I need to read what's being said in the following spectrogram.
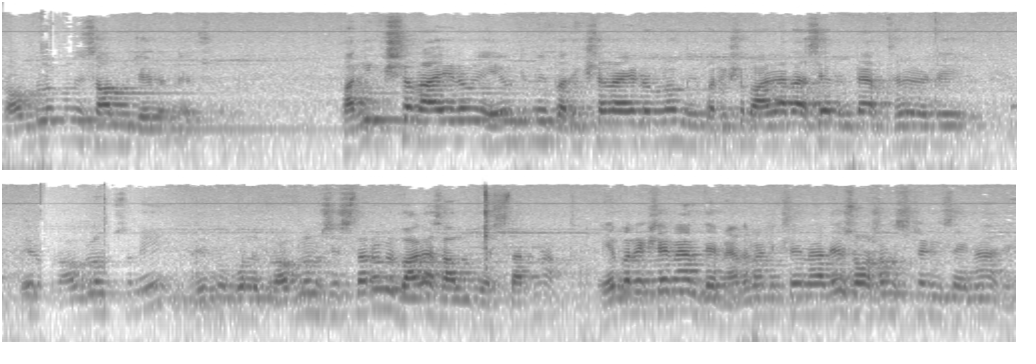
ప్రాబ్లమ్ని సాల్వ్ చేయడం నేర్చుకున్నాము పరీక్ష రాయడం ఏమిటి? మీ పరీక్ష రాయడంలో మీ పరీక్ష బాగా రాశారంటే అర్థం ఏమిటి? ప్రాబ్లమ్స్ని మీకు కొన్ని ప్రాబ్లమ్స్ ఇస్తారో మీరు బాగా సాల్వ్ చేస్తారని అర్థం. ఏ పరీక్ష అయినా అంతే మ్యాథమెటిక్స్ అయినా అదే సోషల్ స్టడీస్ అయినా అదే.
